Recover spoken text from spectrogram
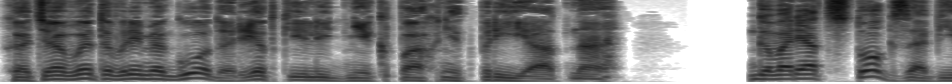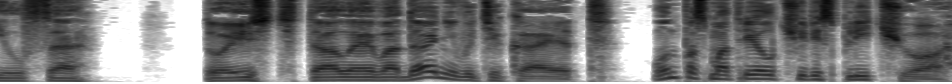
«Хотя в это время года редкий ледник пахнет приятно». «Говорят, сток забился». «То есть талая вода не вытекает?» Он посмотрел через плечо.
